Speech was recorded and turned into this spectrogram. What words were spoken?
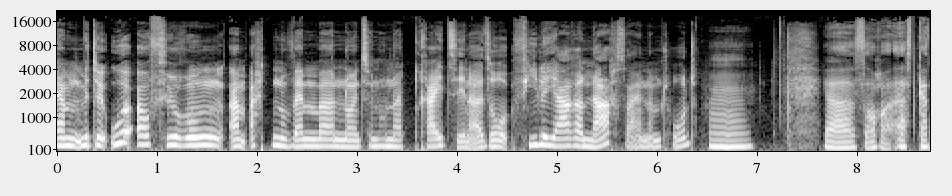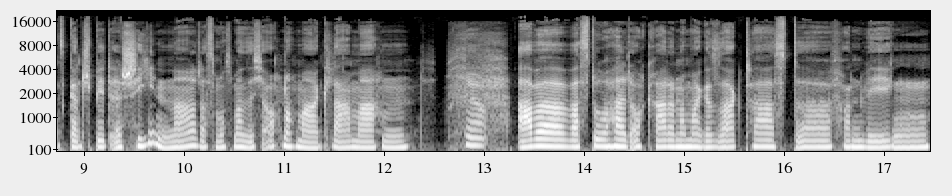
ähm, mit der Uraufführung am 8. November 1913, also viele Jahre nach seinem Tod. Mhm. Ja, ist auch erst ganz, ganz spät erschienen. Ne? Das muss man sich auch nochmal klar machen. Ja. Aber was du halt auch gerade nochmal gesagt hast, äh, von wegen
